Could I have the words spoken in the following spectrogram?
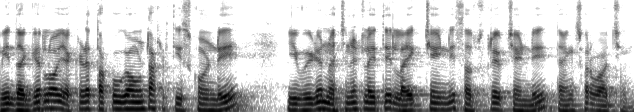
మీ దగ్గరలో ఎక్కడ తక్కువగా ఉంటే అక్కడ తీసుకోండి. ఈ వీడియో నచ్చినట్లయితే లైక్ చేయండి సబ్స్క్రైబ్ చేయండి. Thanks for watching.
